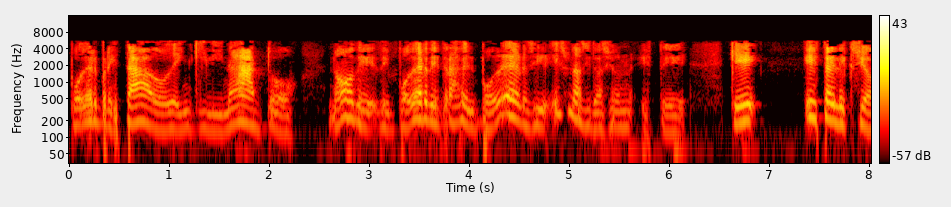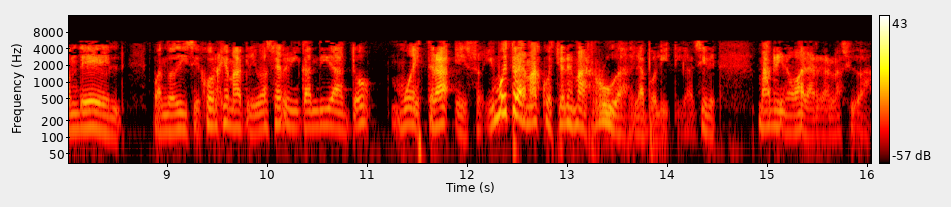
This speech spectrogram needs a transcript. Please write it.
poder prestado, de inquilinato, ¿no? De, de poder detrás del poder, es es una situación este que esta elección de él cuando dice Jorge Macri va a ser mi candidato, muestra eso. Y muestra además cuestiones más rudas de la política. Decir, Macri no va a alargar la ciudad.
